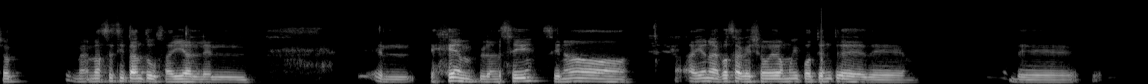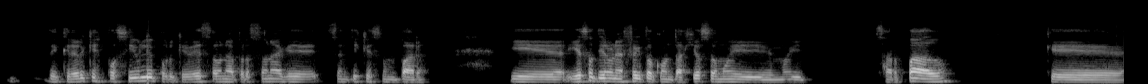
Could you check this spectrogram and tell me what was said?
yo no, sé si tanto usaría el, el, ejemplo en sí, sino hay una cosa que yo veo muy potente de, de, creer que es posible porque ves a una persona que sentís que es un par. Y, y eso tiene un efecto contagioso muy, muy zarpado, que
